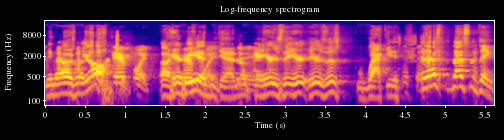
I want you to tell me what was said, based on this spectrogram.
You know, it's like, oh, Fair point. Oh, here Fair he is point. again. Yeah, okay, yeah. here's the here, here's this wackiness, and that's that's the thing.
